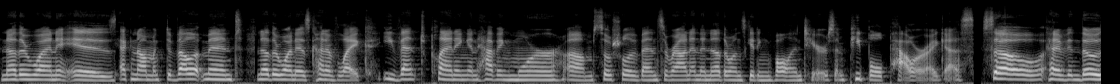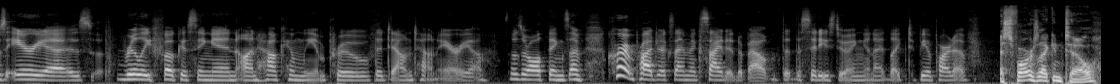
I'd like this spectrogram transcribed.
another one is economic development, another one is kind of like event planning and having more um, Um, social events around, and then another one's getting volunteers and people power, I guess. So, kind of in those areas, really focusing in on how can we improve the downtown area. Those are all things I'm current projects I'm excited about that the city's doing and I'd like to be a part of. As far as I can tell,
